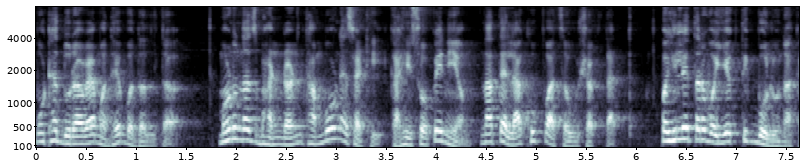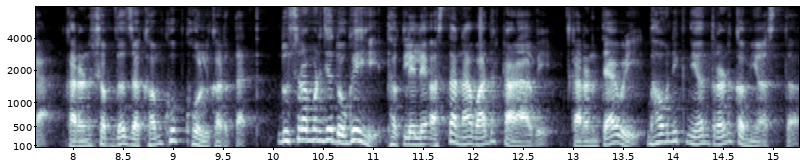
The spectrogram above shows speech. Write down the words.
मोठ्या दुराव्यामध्ये बदलतं. म्हणूनच भांडण थांबवण्यासाठी काही सोपे नियम नात्याला खूप वाचवू शकतात. पहिले तर वैयक्तिक बोलू नका कारण शब्द जखम खूप खोल करतात. दुसरं म्हणजे दोघेही थकलेले असताना वाद टाळावे कारण त्यावेळी भावनिक नियंत्रण कमी असतं.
